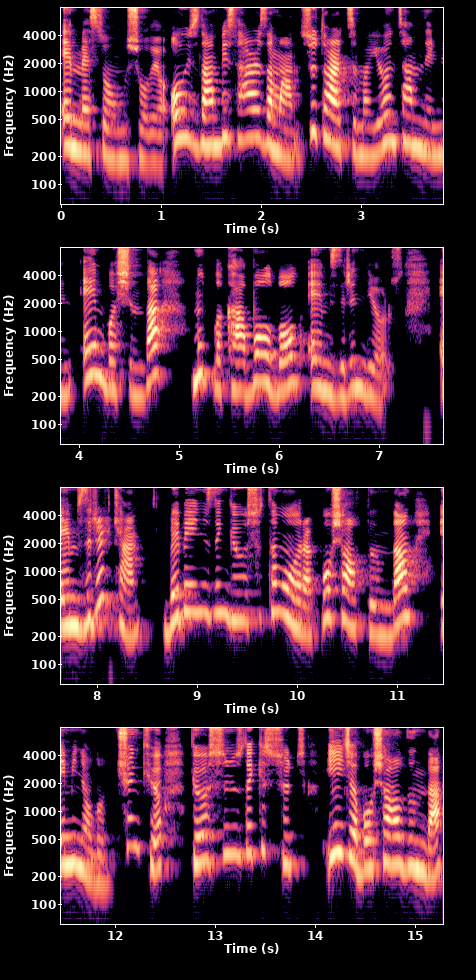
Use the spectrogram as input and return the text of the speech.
emmesi olmuş oluyor. O yüzden biz her zaman süt artırma yöntemlerinin en başında mutlaka bol bol emzirin diyoruz. Emzirirken bebeğinizin göğsü tam olarak boşalttığından emin olun. Çünkü göğsünüzdeki süt iyice boşaldığında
